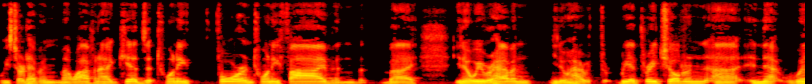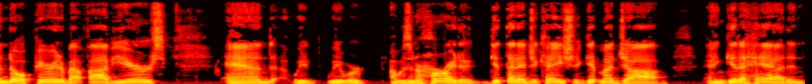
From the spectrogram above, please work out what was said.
we started having, my wife and I had kids at 24 and 25. And by, you know, we were having, you know, we had three children uh, in that window of period, about five years. And we, we were, I was in a hurry to get that education, get my job and get ahead. And,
